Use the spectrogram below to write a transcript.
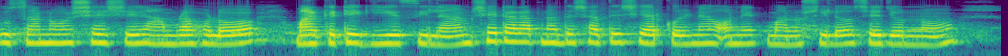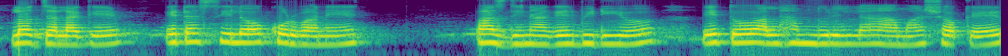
গুছানো শেষে আমরা হলো মার্কেটে গিয়েছিলাম। সেটার আপনাদের সাথে শেয়ার করি না, অনেক মানুষ ছিল, সেজন্য লজ্জা লাগে। এটা ছিল কোরবানের পাঁচ দিন আগের ভিডিও এই তো আলহামদুলিল্লাহ আমার শখের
